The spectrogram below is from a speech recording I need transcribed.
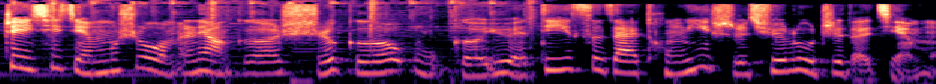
这一期节目是我们两个时隔五个月第一次在同一时区录制的节目。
